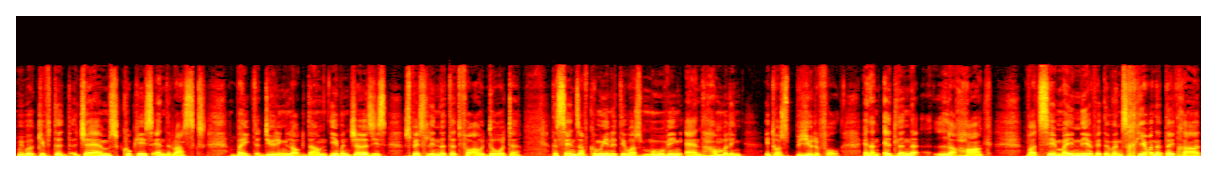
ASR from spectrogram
We were gifted jams, cookies and rusks baked during lockdown, even jerseys specially knitted for our daughter. The sense of community was moving and humbling. It was beautiful. En dan Edlin Lahak wat sê my neef het 'n winsgewende tyd gehad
